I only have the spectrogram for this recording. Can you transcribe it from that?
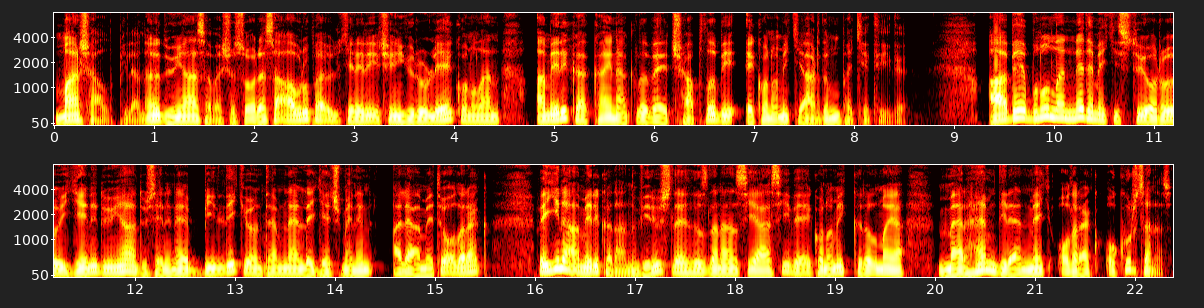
Marshall Planı, Dünya Savaşı sonrası Avrupa ülkeleri için yürürlüğe konulan Amerika kaynaklı ve çaplı bir ekonomik yardım paketiydi. AB bununla ne demek istiyoru yeni dünya düzenine bildik yöntemlerle geçmenin alameti olarak ve yine Amerika'dan virüsle hızlanan siyasi ve ekonomik kırılmaya merhem dilenmek olarak okursanız,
